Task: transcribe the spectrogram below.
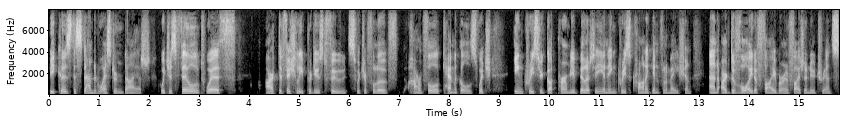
because the standard Western diet, which is filled with artificially produced foods, which are full of harmful chemicals, which increase your gut permeability and increase chronic inflammation and are devoid of fiber and phytonutrients.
